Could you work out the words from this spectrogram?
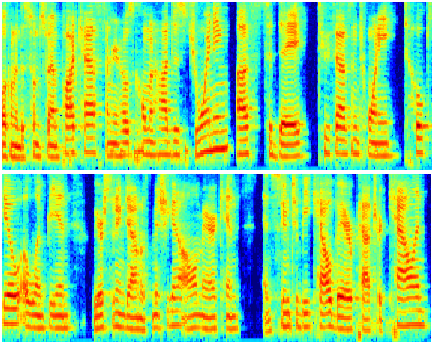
Welcome to the Swim Swam podcast. I'm your host, Coleman Hodges. Joining us today, 2020 Tokyo Olympian. We are sitting down with Michigan All American and soon to be Cal Bear, Patrick Callan.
